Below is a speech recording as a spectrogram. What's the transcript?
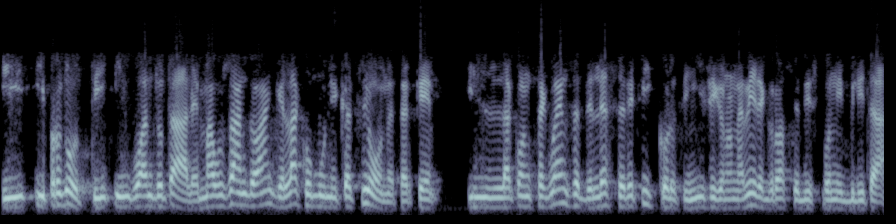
i, i, prodotti in quanto tale, ma usando anche la comunicazione, perché il, la conseguenza dell'essere piccolo significa non avere grosse disponibilità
